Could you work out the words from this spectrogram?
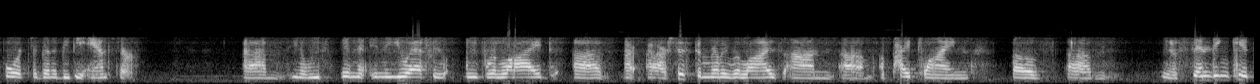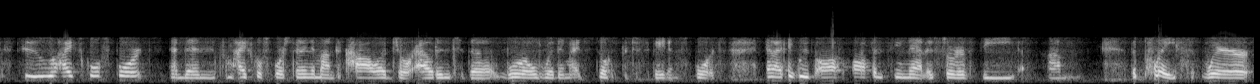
sports are going to be the answer. Um, you know, we've in the, in the U.S. We've, we've relied uh, our, our system really relies on um, a pipeline of um, you know sending kids to high school sports and then from high school sports sending them on to college or out into the world where they might still participate in sports. And I think we've often seen that as sort of the um, the place where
